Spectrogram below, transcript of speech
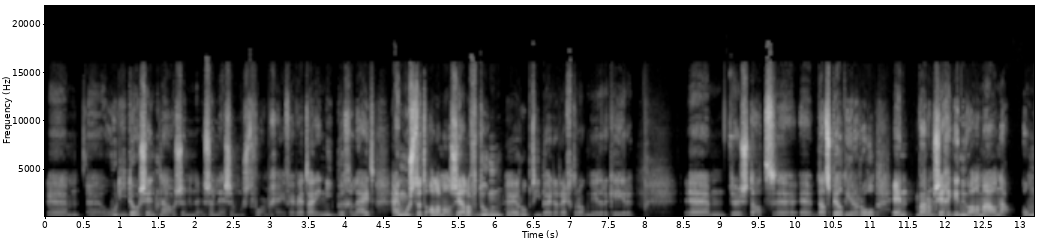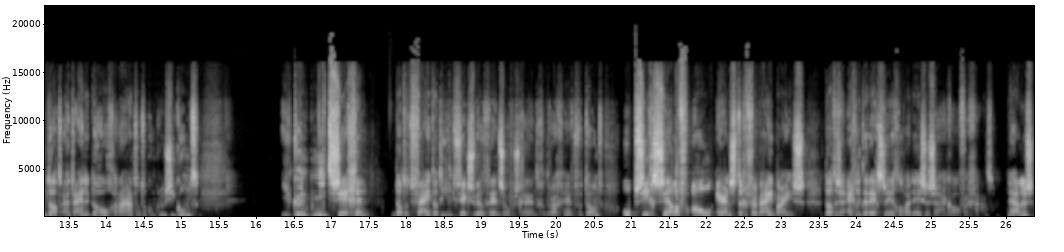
ehm, eh, hoe die docent nou zijn, zijn lessen moest vormgeven. Hij werd daarin niet begeleid. Hij moest het allemaal zelf doen, roept hij bij de rechter ook meerdere keren. Ehm, dus dat, eh, eh, dat speelt hier een rol. En waarom zeg ik dit nu allemaal? Nou, omdat uiteindelijk de Hoge Raad tot de conclusie komt. Je kunt niet zeggen dat het feit dat hij seksueel grensoverschrijdend gedrag heeft vertoond. op zichzelf al ernstig verwijtbaar is. Dat is eigenlijk de rechtsregel waar deze zaak over gaat. Ja, dus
